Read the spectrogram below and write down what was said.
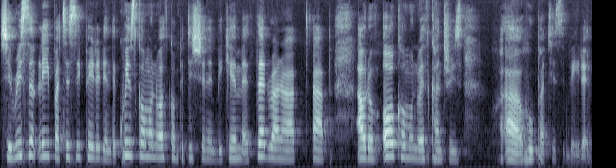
She recently participated in the Queen's Commonwealth competition and became a third runner up out of all Commonwealth countries uh, who participated.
